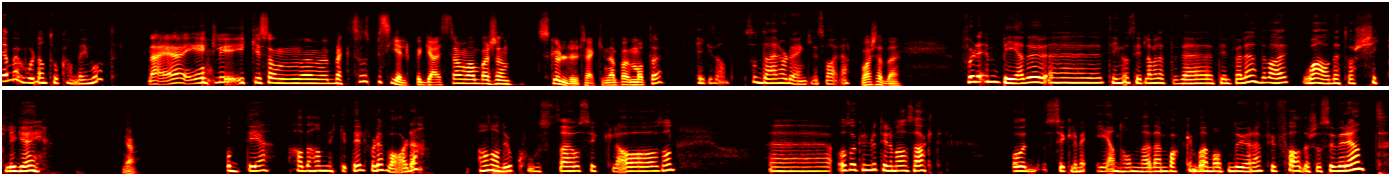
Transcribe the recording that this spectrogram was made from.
Ja, men hvordan tok han det imot? Nei, jeg er egentlig ikke sånn ble ikke så spesielt begeistra. Han var bare sånn skuldertrekkende, på en måte. Ikke sant? Så der har du egentlig svaret. Hva skjedde? For det, en bedre eh, ting å si til ham i dette tilfellet, det var wow, dette var skikkelig gøy. Ja. Og det hadde han nikket til, for det var det. Han hadde jo kost seg og sykla og, og sånn. Eh, og så kunne du til og med ha sagt å sykle med én hånd ned den bakken på den måten du gjør, fy fader, så suverent.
